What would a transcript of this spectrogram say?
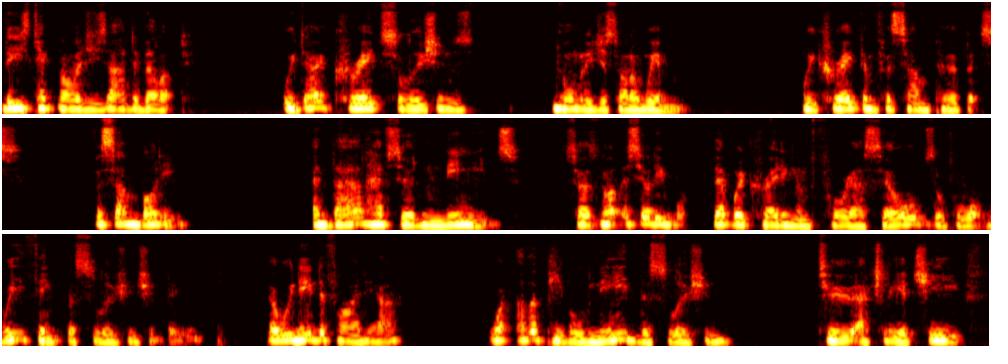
these technologies are developed. We don't create solutions normally just on a whim. We create them for some purpose, for somebody, and they'll have certain needs so it's not necessarily that we're creating them for ourselves or for what we think the solution should be, but we need to find out what other people need the solution to actually achieve.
